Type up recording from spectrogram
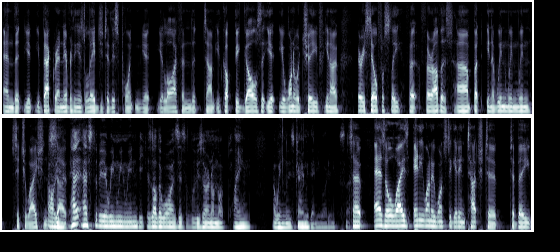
and that your, your background and everything has led you to this point in your, your life, and that um, you've got big goals that you, you want to achieve, you know, very selflessly for, for others, um, but in a win win win situation. oh so, yeah, it has to be a win-win-win because otherwise there's a loser, and I'm not playing a win-lose game with anybody. So, So, as always, anyone who wants to get in touch to to be,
